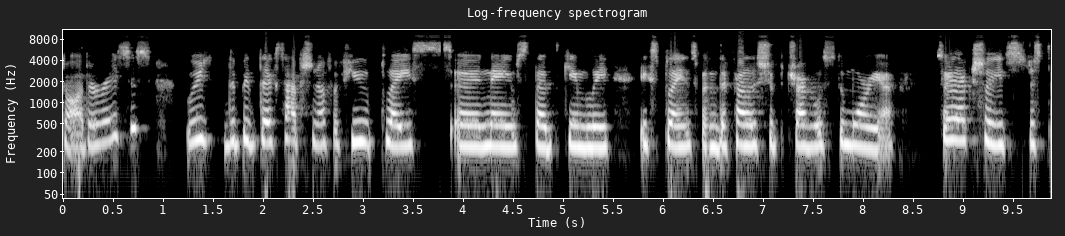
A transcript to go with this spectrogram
to other races with the, with the exception of a few place uh, names that gimli explains when the fellowship travels to moria. So actually it's just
